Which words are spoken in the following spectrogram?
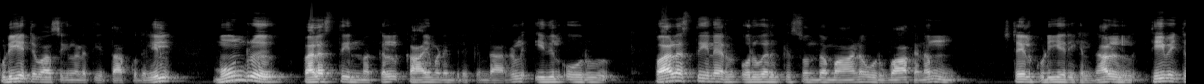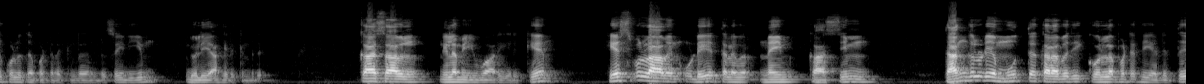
குடியேற்றவாசிகள் நடத்திய தாக்குதலில் மூன்று பாலஸ்தீன் மக்கள் காயமடைந்திருக்கின்றார்கள். இதில் ஒரு பாலஸ்தீனர் ஒருவருக்கு சொந்தமான ஒரு வாகனம் ஸ்டேல் குடியேறிகளினால் தீ வைத்து கொளுத்தப்பட்டிருக்கின்றது என்ற செய்தியும் வெளியாக இருக்கின்றது. காசாவில் நிலைமை இவ்வாறு இருக்க. ஹெஸ்புல்லாவின் உடைய தலைவர் நைம் காசிம் தங்களுடைய மூத்த தளபதி கொல்லப்பட்டதை அடுத்து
